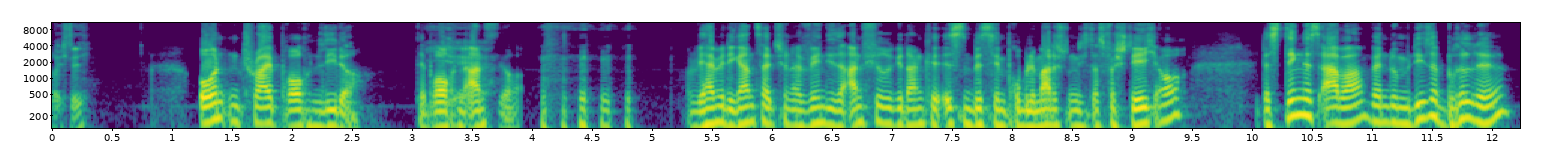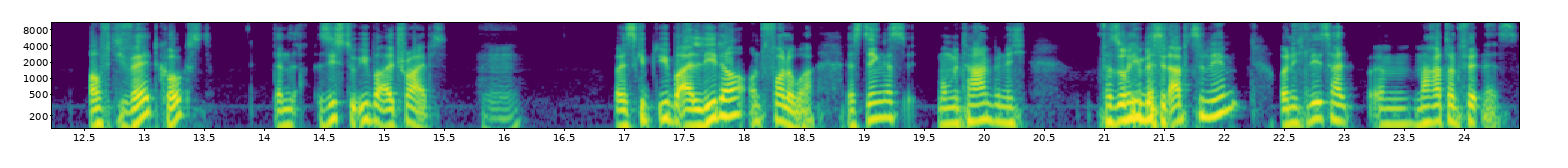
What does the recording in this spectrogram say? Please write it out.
richtig. Und ein Tribe braucht einen Leader. Der braucht Yeah. einen Anführer. und wir haben ja die ganze Zeit schon erwähnt, dieser Anführergedanke ist ein bisschen problematisch und ich, das verstehe ich auch. Das Ding ist aber, wenn du mit dieser Brille auf die Welt guckst, dann siehst du überall Tribes. Mhm. Weil es gibt überall Leader und Follower. Das Ding ist, momentan bin ich, versuche ich ein bisschen abzunehmen und ich lese halt ähm, Marathon Fitness.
